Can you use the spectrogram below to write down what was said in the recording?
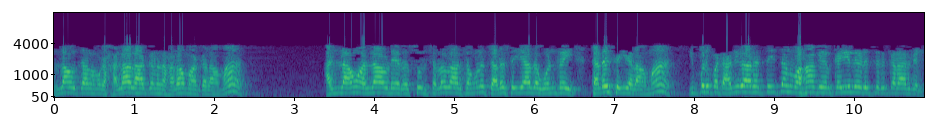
அல்லாஹ் தாலா நமக்கு ஹலால் ஆக்கினதை ஹராம் ஆக்கலாமா அல்லாவும் அல்லாவுடைய ரசூல் செல்லதாரசங்களும் தடை செய்யாத ஒன்றை தடை செய்யலாமா? இப்படிப்பட்ட அதிகாரத்தை தான் வகாபியர் கையில் எடுத்திருக்கிறார்கள்.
